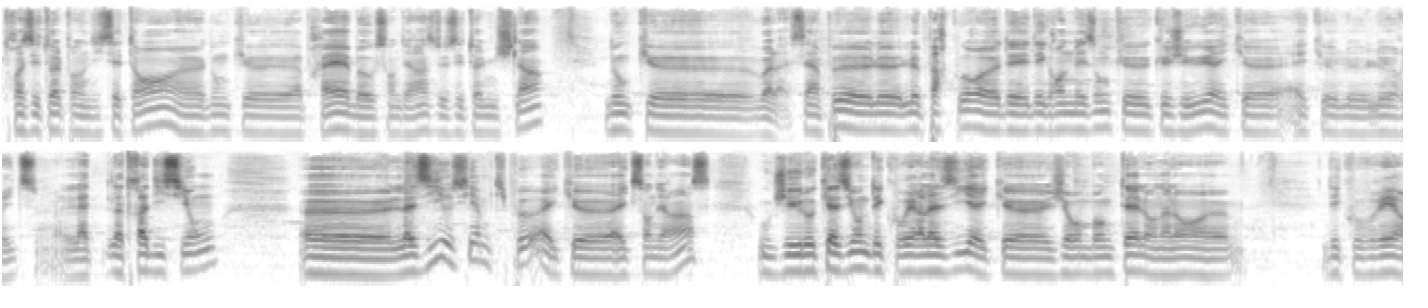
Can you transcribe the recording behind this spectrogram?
trois étoiles pendant 17 ans. Euh, donc, euh, après, bah, au Sanderin, deux étoiles Michelin. Donc, voilà, c'est un peu le, parcours des, grandes maisons que, que j'ai eu avec, avec le, le Ritz. La, tradition, l'Asie aussi, un petit peu, avec, avec Sanderins, où j'ai eu l'occasion de découvrir l'Asie avec Jérôme Banquetel en allant découvrir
